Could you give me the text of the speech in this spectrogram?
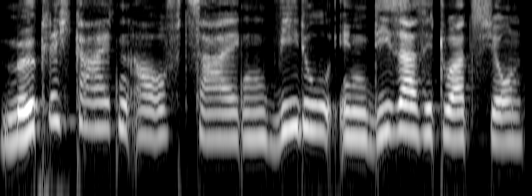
Möglichkeiten aufzeigen, wie du in dieser Situation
